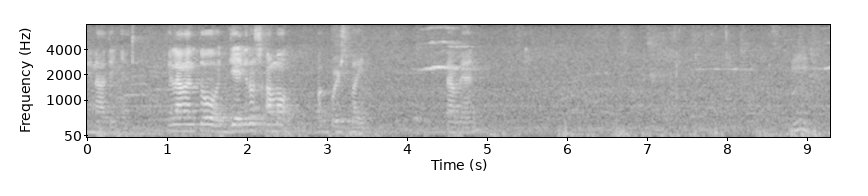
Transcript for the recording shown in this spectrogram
Tingnan natin yan. Kailangan to generous amount pag first bite. Tama yan. Mm.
